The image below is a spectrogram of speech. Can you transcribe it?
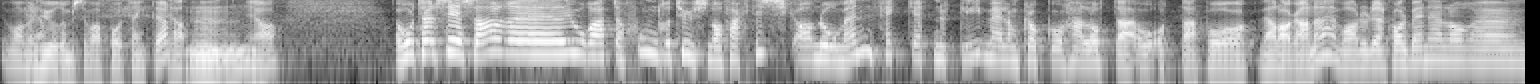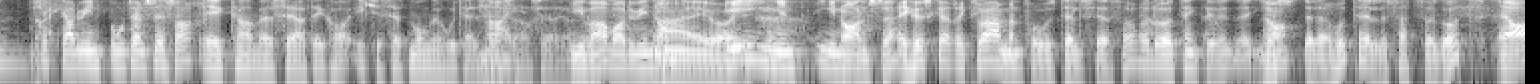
Det var vel Hurum som var påtenkt der. Ja. Ja. Hotell Cæsar eh, gjorde at hundretusener faktisk av nordmenn fikk et nytt liv mellom klokka halv åtte og åtte på hverdagene. Var du der, Kolben, eller eh, sjekka du inn på Hotell Cæsar? Jeg kan vel si at jeg har ikke sett mange Hotell Cæsar-serier. Ivar, var du innom? Nei, jeg var ikke. ingen, ingen anelse? Jeg husker reklamen for Hotell Cæsar, og da tenkte jeg jøss, det der hotellet satser godt. Ja.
